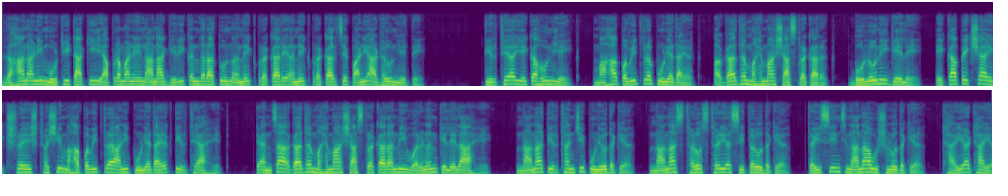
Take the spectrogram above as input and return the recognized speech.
लहान आणि मोठी टाकी याप्रमाणे नाना गिरिकंदरातून अनेक प्रकारे अनेक प्रकारचे पाणी आढळून येते. तीर्थय एकाहून एक महापवित्र पुण्यदायक अगाध महिमा शास्त्रकारक बोलोनी गेले एकापेक्षा एक श्रेष्ठ अशी महापवित्र आणि पुण्यदायक तीर्थे आहेत. त्यांचा अगाध महिमा शास्त्रकारांनी वर्णन केलेला आहे. नाना तीर्थांची पुण्योदक्य नाना स्थळोस्थळीय शीतळोदक्य तैसींच नाना उष्णोदक्य ठाय ठाय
